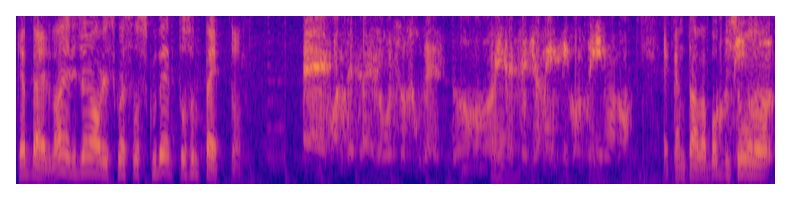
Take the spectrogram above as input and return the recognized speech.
Che bello, eh, di Genovis questo scudetto sul petto. Eh, quanto è bello questo scudetto. Eh. I festeggiamenti continuano. E cantava Bobby Solo,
